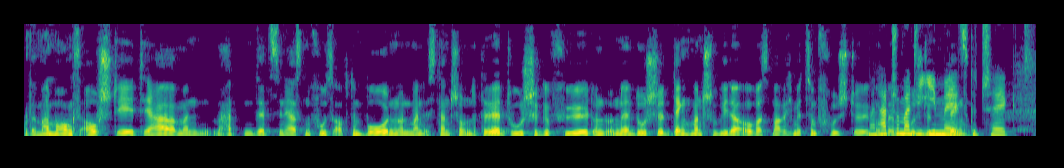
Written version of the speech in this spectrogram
wenn man morgens aufsteht, ja, man hat, setzt den ersten Fuß auf den Boden und man ist dann schon unter der Dusche gefühlt und unter der Dusche denkt man schon wieder, oh, was mache ich mir zum Frühstück? Man hat schon mal die E-Mails gecheckt.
